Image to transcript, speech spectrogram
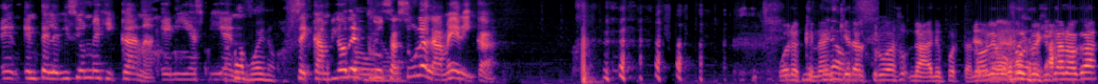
en, en televisión mexicana, en ESPN? ah, bueno, Se cambió del Ah, Cruz. Azul a la América. Bueno, es que nadie quiere al Cruz Azul. Nada, no importa. No Pero hablemos bueno. fútbol mexicano acá.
